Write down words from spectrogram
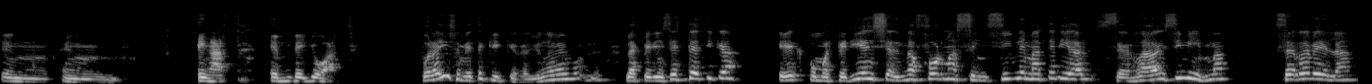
en, en, en arte, en bello arte. Por ahí se mete Kierkegaard. Yo no la experiencia estética es como experiencia de una forma sensible material, cerrada en sí misma, se revela,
